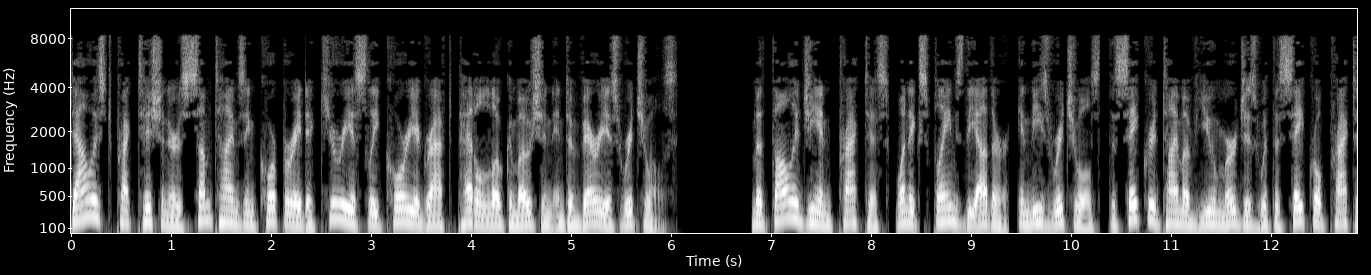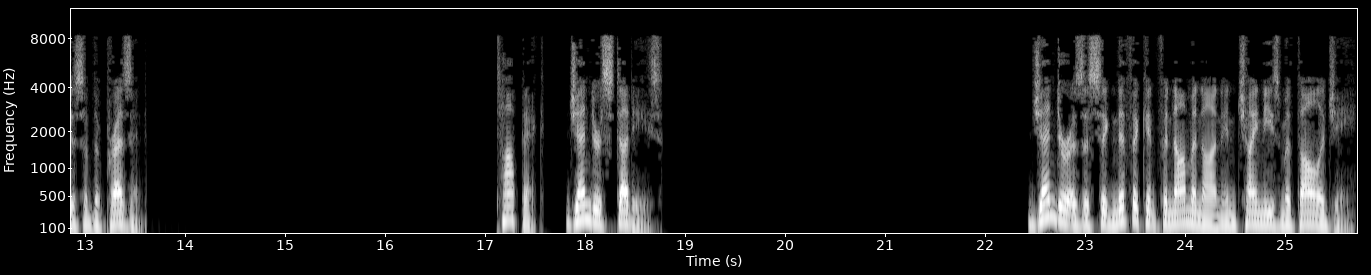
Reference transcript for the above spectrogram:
Taoist practitioners sometimes incorporate a curiously choreographed pedal locomotion into various rituals. Mythology and practice, one explains the other. In these rituals, the sacred time of Yu merges with the sacral practice of the present. Gender studies Gender is a significant phenomenon in Chinese mythology.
